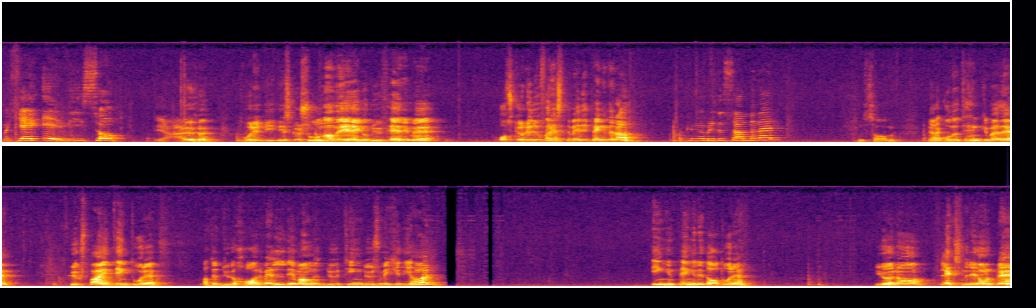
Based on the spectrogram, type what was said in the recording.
Var ikke jeg enig i så? Ja, hvor er de diskusjonene jeg og du ferdig med. Hva skulle du forresten med de pengene, da? Kunne jo bli det samme, vel? Samme. Jeg kunne tenke meg det. Husk på én ting, Tore. At du har veldig mange du, ting du som ikke de har. Ingen penger i dag, Tore. Gjør nå leksene dine ordentlig.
